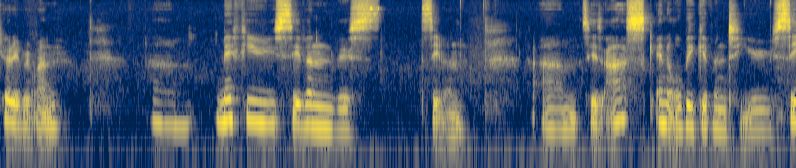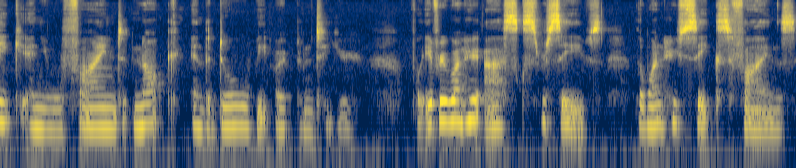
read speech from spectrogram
Kia ora everyone. Um, Matthew 7, verse 7 um, says, Ask and it will be given to you, seek and you will find, knock and the door will be opened to you. For everyone who asks receives, the one who seeks finds,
